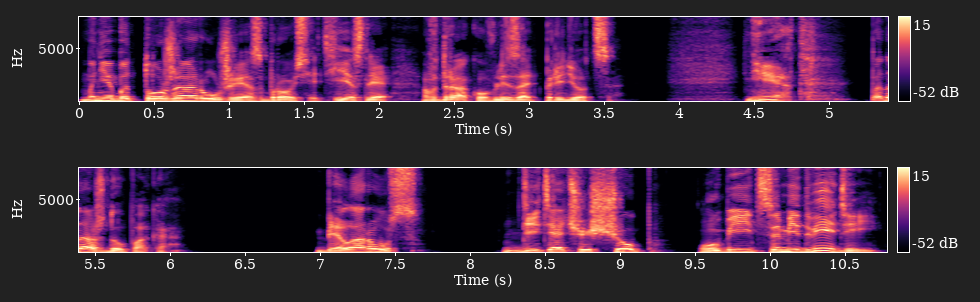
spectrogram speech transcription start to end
«Мне бы тоже оружие сбросить, если в драку влезать придется». «Нет, подожду пока». «Белорус! Дитячий щуп! Убийца медведей!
